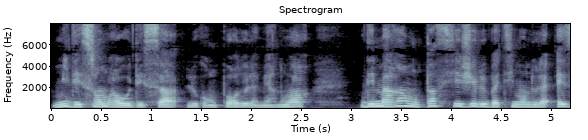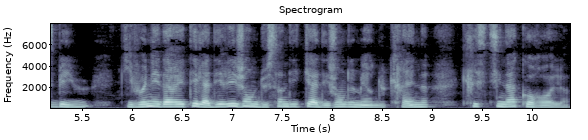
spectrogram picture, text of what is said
mi-décembre à Odessa, le grand port de la mer Noire, des marins ont assiégé le bâtiment de la SBU qui venait d'arrêter la dirigeante du syndicat des gens de mer d'Ukraine, Christina Korol.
